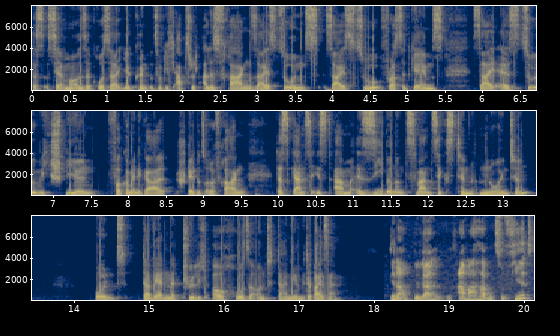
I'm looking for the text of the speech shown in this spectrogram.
Das ist ja immer unser großer, ihr könnt uns wirklich absolut alles fragen, sei es zu uns, sei es zu Frosted Games, sei es zu irgendwelchen Spielen, vollkommen egal, stellt uns eure Fragen. Das Ganze ist am 27.09. Und da werden natürlich auch Rosa und Daniel mit dabei sein. Genau, wir werden Amma haben zu viert.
